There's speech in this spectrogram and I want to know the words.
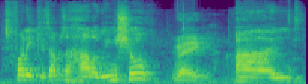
it's funny because that was a Halloween show right. and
